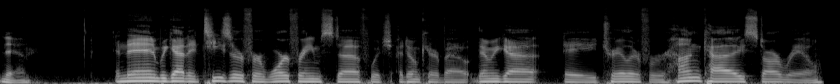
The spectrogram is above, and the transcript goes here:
Yeah. And then we got a teaser for Warframe stuff, which I don't care about. Then we got a trailer for Honkai Star Rail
